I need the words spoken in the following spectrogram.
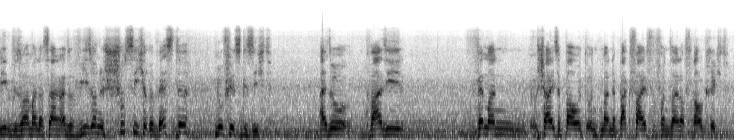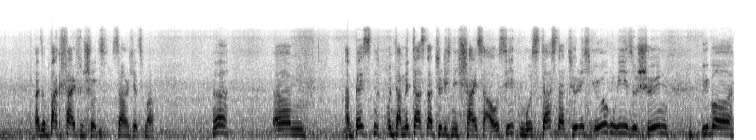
wie, wie soll man das sagen? Also wie so eine schusssichere Weste, nur fürs Gesicht. Also quasi, wenn man Scheiße baut und man eine Backpfeife von seiner Frau kriegt. Also Backpfeifenschutz, sage ich jetzt mal. Ja, ähm, am besten, und damit das natürlich nicht scheiße aussieht, muss das natürlich irgendwie so schön über,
